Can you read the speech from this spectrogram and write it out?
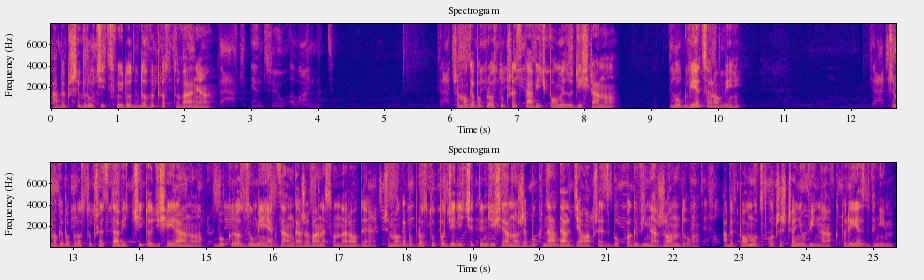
aby przywrócić swój lud do wyprostowania. Czy mogę po prostu przedstawić pomysł dziś rano? Bóg wie, co robi. Czy mogę po prostu przedstawić Ci to dzisiaj rano? Bóg rozumie, jak zaangażowane są narody. Czy mogę po prostu podzielić się tym dziś rano, że Bóg nadal działa przez bukłak wina rządu, aby pomóc w oczyszczeniu wina, który jest w nim?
